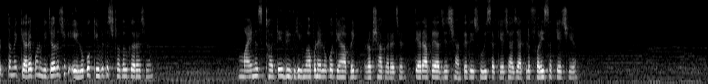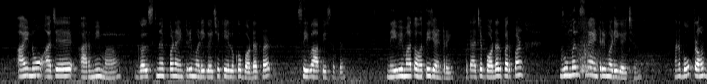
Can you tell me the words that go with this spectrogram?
બટ તમે ક્યારે પણ વિચાર્યું છે કે એ લોકો કેવી રીતે સ્ટ્રગલ કરે છે? માઇનસ થર્ટી ડિગ્રીમાં પણ એ લોકો ત્યાં આપણી રક્ષા કરે છે. ત્યારે આપણે આજે શાંતિથી સૂઈ શકીએ છીએ, આજે આટલે ફરી શકીએ છીએ. આઈ નો આજે આર્મીમાં ગર્લ્સને પણ એન્ટ્રી મળી ગઈ છે કે એ લોકો બોર્ડર પર સેવા આપી શકે. નેવીમાં તો હતી જ એન્ટ્રી બટ આજે બોર્ડર પર પણ વુમન્સને એન્ટ્રી મળી ગઈ છે. અને બહુ પ્રાઉડ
